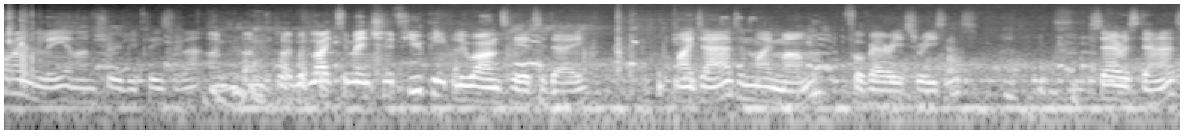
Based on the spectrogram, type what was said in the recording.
Finally, and I'm sure you'll be pleased with that, I'm, I'm, I would like to mention a few people who aren't here today. My dad and my mum, for various reasons. Sarah's dad,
